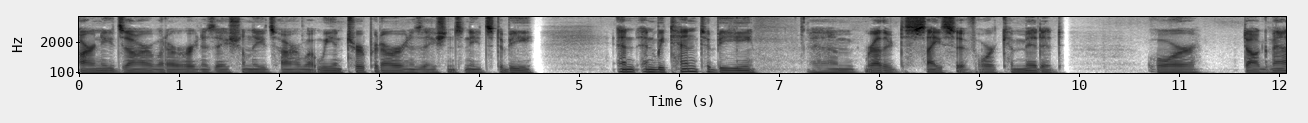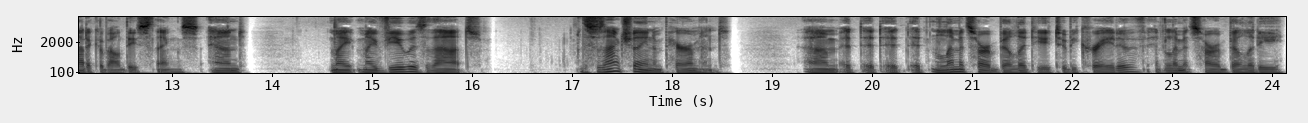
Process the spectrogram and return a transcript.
our needs are, what our organizational needs are, what we interpret our organization's needs to be. And, and we tend to be um, rather decisive or committed or dogmatic about these things. And my, my view is that this is actually an impairment um, it, it, it, it limits our ability to be creative. It limits our ability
